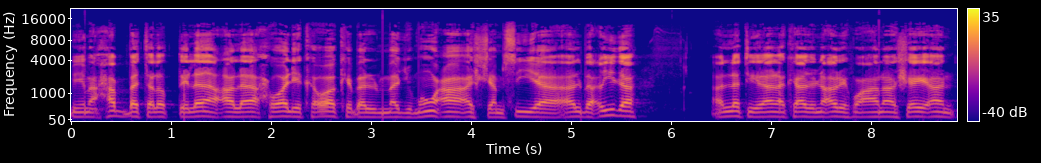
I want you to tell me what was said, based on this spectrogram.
بمحبة الاطلاع على أحوال كواكب المجموعة الشمسية البعيدة التي لا نكاد نعرف عنها شيئا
